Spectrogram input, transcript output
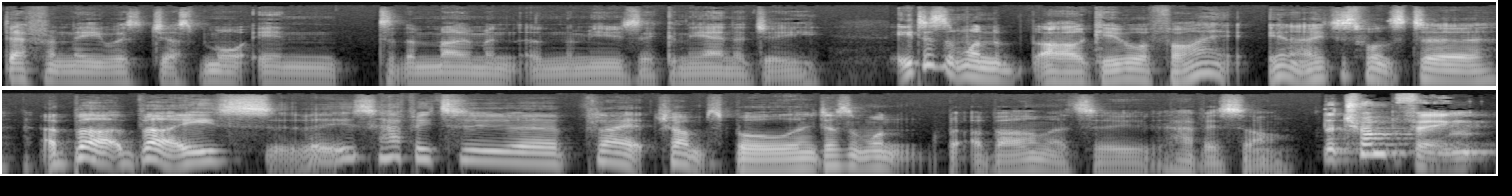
definitely was just more into the moment and the music and the energy. He doesn't want to argue or fight, you know. He just wants to. Uh, but but he's he's happy to uh, play at Trump's ball, and he doesn't want Obama to have his song. The Trump thing,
